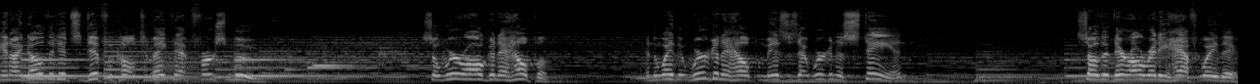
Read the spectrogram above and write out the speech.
And I know that it's difficult to make that first move. So, we're all going to help them. And the way that we're going to help them is, is that we're going to stand so that they're already halfway there.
